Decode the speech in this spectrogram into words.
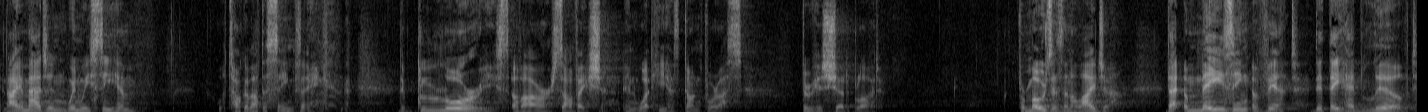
And I imagine when we see him, we'll talk about the same thing the glories of our salvation and what he has done for us through his shed blood. For Moses and Elijah, that amazing event that they had lived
